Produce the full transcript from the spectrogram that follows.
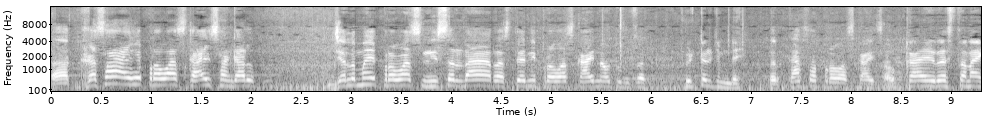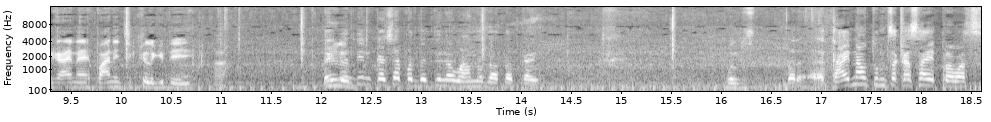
कसा आहे प्रवास? काय सांगाल? जलमय प्रवास निसरडा रस्त्याने प्रवास काय नाव तुमचं? विठ्ठल चिमडे. तर कसा प्रवास काय अहो, सांगाल? काय रस्ता नाही काय नाही पाणी चिखल किती. दैनंदिन कशा पद्धतीनं वाहनं जातात काय? बोलतो. बर काय नाव तुमचं? कसा आहे प्रवास?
